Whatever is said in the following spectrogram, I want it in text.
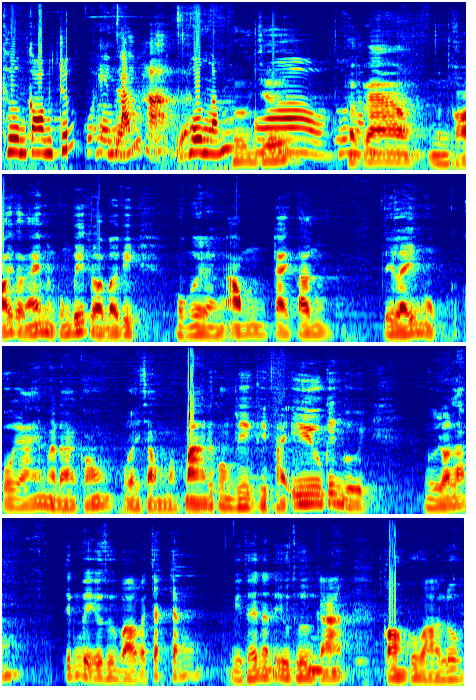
thương con trước của em lắm. hả? Thương lắm. Thương chứ. Wow thương thật lắm. ra mình khỏi cần ấy mình cũng biết rồi bởi vì một người đàn ông trai tân đi lấy một cô gái mà đã có vợ chồng mà ba đứa con riêng thì phải yêu cái người người đó lắm. Chính vì yêu thương vợ và chắc chắn vì thế nên yêu thương cả con của vợ luôn.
